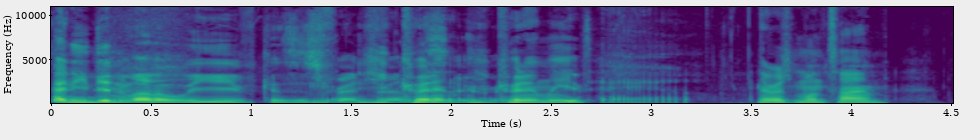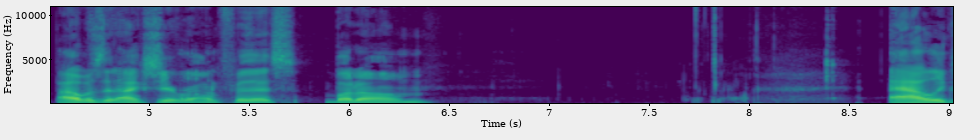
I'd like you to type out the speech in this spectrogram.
And he didn't want to leave because his friends. he were on the couldn't. He couldn't leave. Damn. There was one time I wasn't actually around for this, but um, Alex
